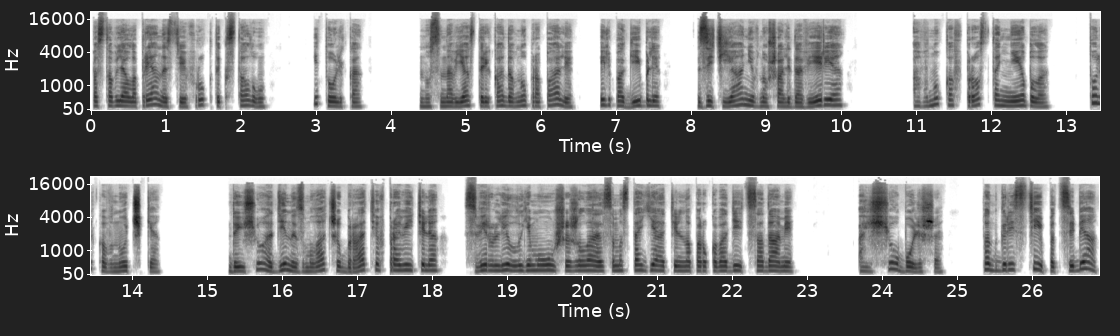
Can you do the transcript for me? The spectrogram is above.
поставляла пряности и фрукты к столу. И только. Но сыновья старика давно пропали, или погибли, зятья не внушали доверия, а внуков просто не было, только внучки. Да еще один из младших братьев правителя сверлил ему уши, желая самостоятельно поруководить садами. А еще больше — подгрести под себя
